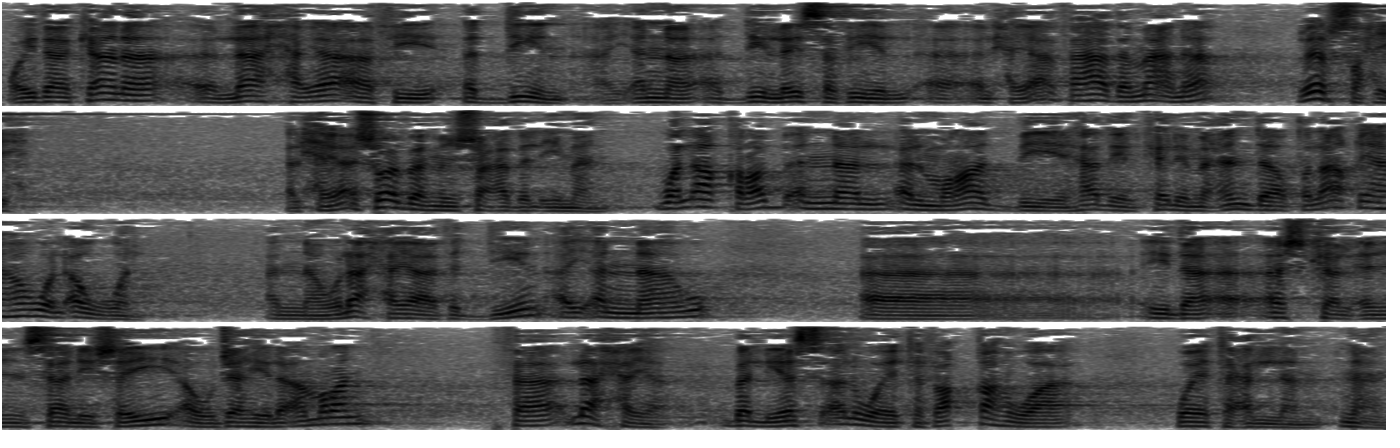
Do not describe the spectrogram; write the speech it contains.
وإذا كان لا حياء في الدين أي أن الدين ليس فيه الحياء فهذا معنى غير صحيح. الحياء شعبة من شعب الإيمان. والأقرب أن المراد بهذه الكلمة عند اطلاقها هو الأول أنه لا حياء في الدين أي أنه آه، إذا أشكل الإنسان شيء أو جهل أمرا فلا حياء بل يسأل ويتفقه ويتعلم. نعم.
